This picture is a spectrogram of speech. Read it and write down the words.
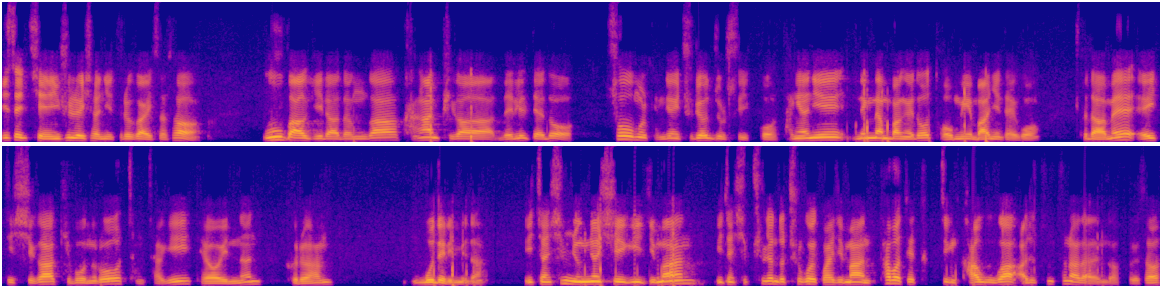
2cm의 인슐레이션이 들어가 있어서 우박이라든가 강한 비가 내릴 때도 소음을 굉장히 줄여줄 수 있고 당연히 냉난방에도 도움이 많이 되고 그 다음에 ATC가 기본으로 장착이 되어 있는 그러한 모델입니다. 2016년식이지만 2017년도 출고했고 하지만 타버트의 특징 가구가 아주 튼튼하다는 거 그래서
